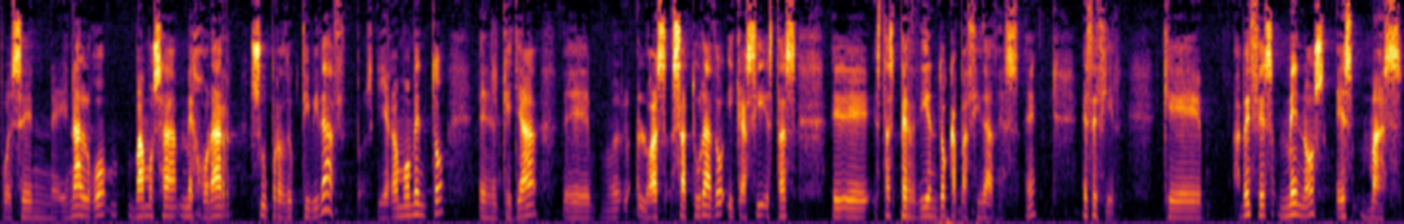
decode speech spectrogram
pues en, en algo vamos a mejorar su productividad. Pues llega un momento en el que ya eh, lo has saturado y casi estás, eh, estás perdiendo capacidades. ¿eh? Es decir, que a veces menos es más.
